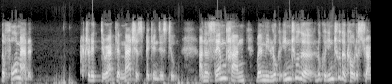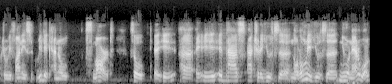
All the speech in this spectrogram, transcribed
the format actually directly matches between these two. At the same time, when we look into the look into the code structure, we find it's really kind of smart. So uh, it, uh, it, it, has actually used uh, not only use a neural network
